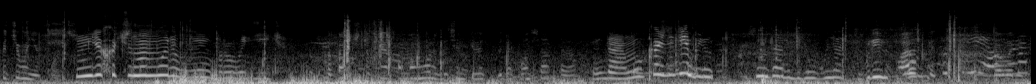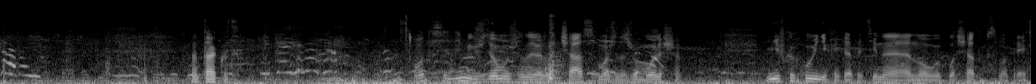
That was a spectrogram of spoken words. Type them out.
Почему не хочешь? Ну, я хочу на море время проводить. Потому что приехал на море, зачем тебе эта площадка, да? Да, мы каждый день будем с Нитарой будем гулять. Блин, хватит. Вот так вот. Вот сидим и ждем уже, наверное, час, может даже больше. Ни в какую не хотят идти на новую площадку смотреть.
